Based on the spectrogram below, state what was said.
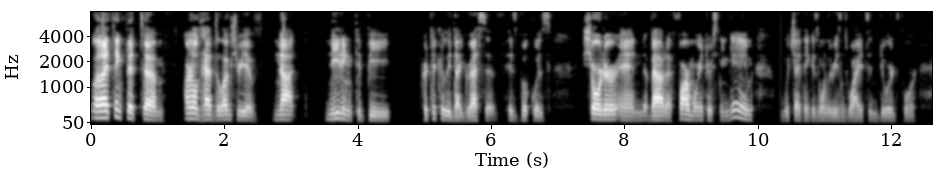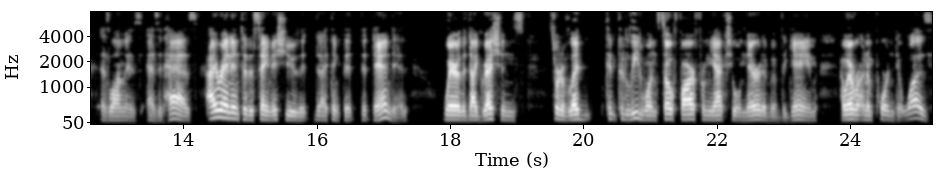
Well, I think that um, Arnold had the luxury of not needing to be particularly digressive. His book was shorter and about a far more interesting game, which I think is one of the reasons why it's endured for as long as, as it has. I ran into the same issue that, that I think that, that Dan did, where the digressions sort of led could, could lead one so far from the actual narrative of the game, however unimportant it was,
